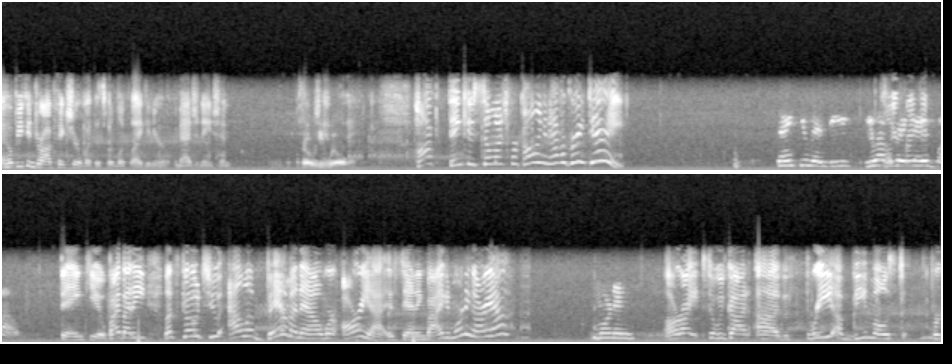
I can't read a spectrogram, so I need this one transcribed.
I hope you can draw a picture of what this would look like in your imagination. Oh, he will. Hawk, thank you so much for calling and have a great day. Thank you, Mindy. You have Tell a your great day as well. Thank you. Bye, buddy. Let's go to Alabama now, where Aria is standing by. Good morning, Aria. Morning. All right, so we've got uh, the three of the most for,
